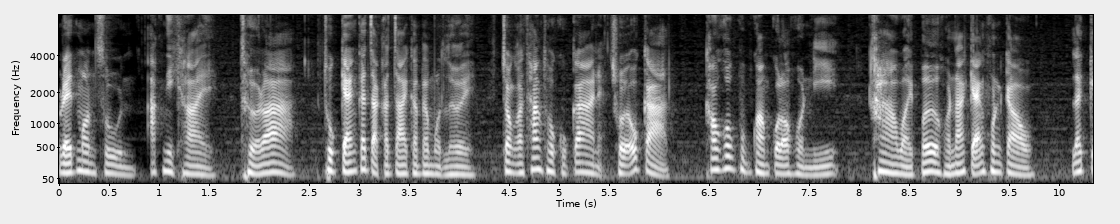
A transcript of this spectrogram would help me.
เรดมอนซูนอักนิคายเทอร่าทุกแก๊งกระจัดกระจายกันไปหมดเลย จนกระทั่งโทคุก้าเนี่ยฉวยโอกาสเข้าควบคุมความโกลาหลนี้ฆ่าไวเปอร์หัวหน้าแก๊งคนเก่า และเก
